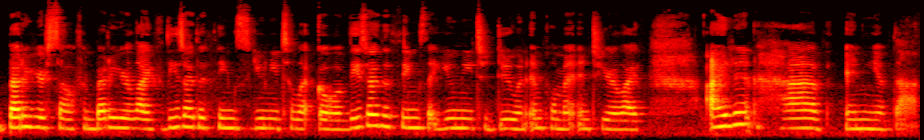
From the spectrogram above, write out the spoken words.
better yourself and better your life these are the things you need to let go of. These are the things that you need to do and implement into your life. I didn't have any of that.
